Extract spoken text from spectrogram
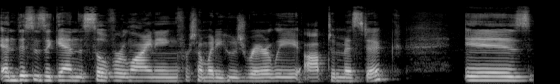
And this is again the silver lining for somebody who's rarely optimistic is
